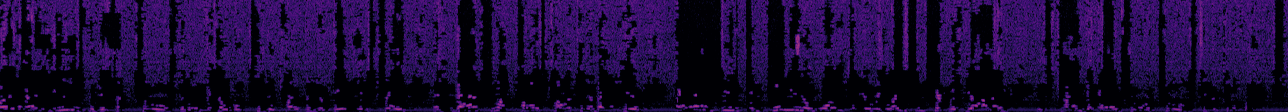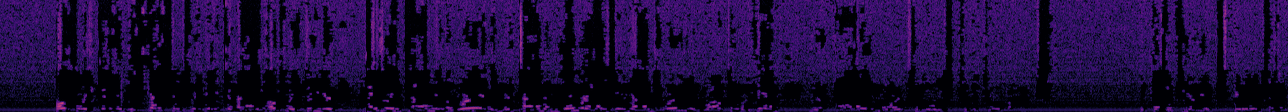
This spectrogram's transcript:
learn how to use the different tools that are available to the carpenter in his trade. And that's what Paul's talking to your relationship with God, it's time to add more tools to the toolbox. Hopefully, through the discussions we do tonight, hopefully through your daily time in the Word and your time of memorizing God's Word and walking with Him, you're adding more tools to the toolbox. Because if your experience as a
